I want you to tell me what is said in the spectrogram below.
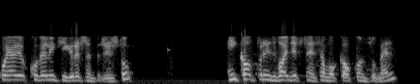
pojavio kao veliki igrač na tržištu i kao proizvođač, ne samo kao konsument.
